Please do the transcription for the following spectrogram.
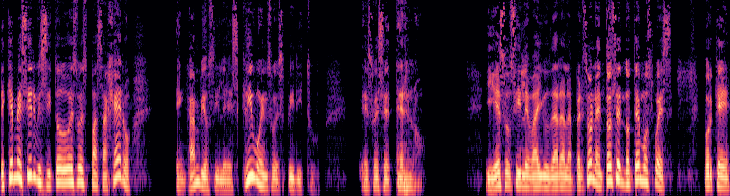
¿De qué me sirve si todo eso es pasajero? En cambio, si le escribo en su espíritu, eso es eterno. Y eso sí le va a ayudar a la persona. Entonces notemos pues, porque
